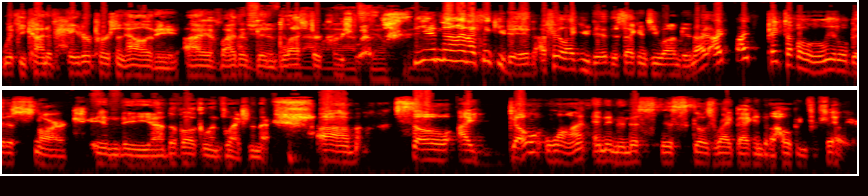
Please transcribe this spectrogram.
with the kind of hater personality I have either I been blessed or cursed with. You. Yeah. no, and I think you did. I feel like you did the second you wound in. I, I, I picked up a little bit of snark in the uh, the vocal inflection there. Um, so I don't want, and then this this goes right back into the hoping for failure.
